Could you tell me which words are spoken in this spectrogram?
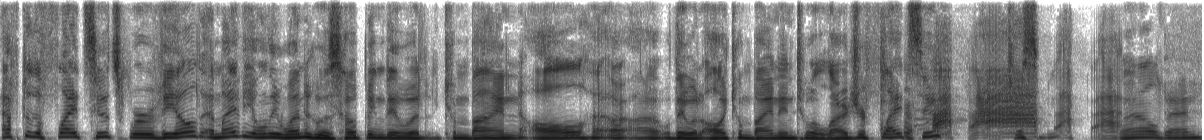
After the flight suits were revealed, am I the only one who was hoping they would combine all, uh, uh, they would all combine into a larger flight suit? Just, well, then.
